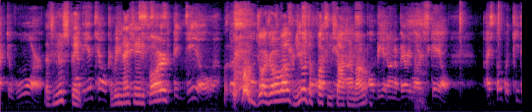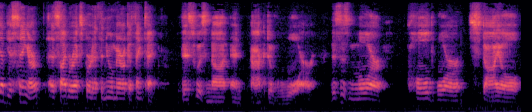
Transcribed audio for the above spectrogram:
act of war. That's Now, newspeak. the Intel Read community sees 1984? as a big deal. but George Orwell, you knew what the fuck he was talking about. Albeit on a very large scale. I spoke with P.W. Singer, a cyber expert at the New America think tank. this was not an act of war. This is more Cold War style,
